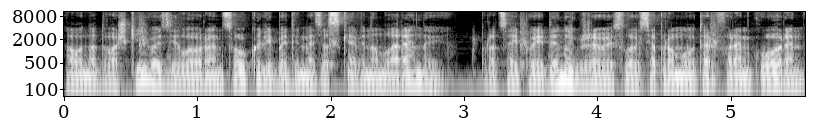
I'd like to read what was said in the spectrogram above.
А у надважкій вазі Лоуренс Околі битиметься з Кевіном Лареною. Про цей поєдинок вже висловився промоутер Френк Уоррен.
